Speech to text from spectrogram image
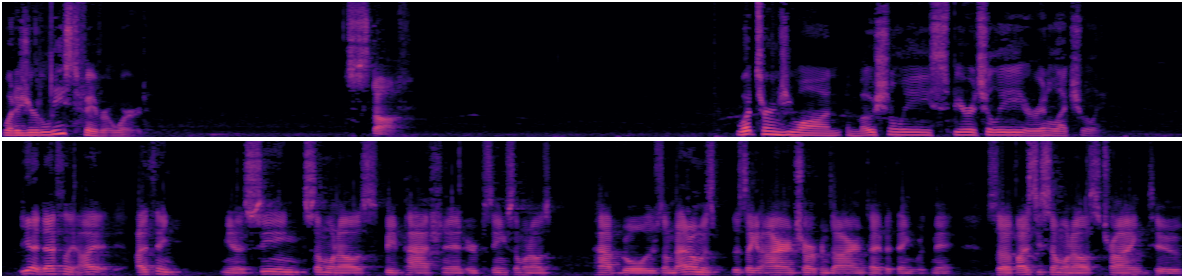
What is your least favorite word? Stuff. what turns you on emotionally, spiritually, or intellectually? Yeah, definitely. I I think you know seeing someone else be passionate or seeing someone else have goals or something that almost it's like an iron sharpens iron type of thing with me. So if I see someone else trying to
